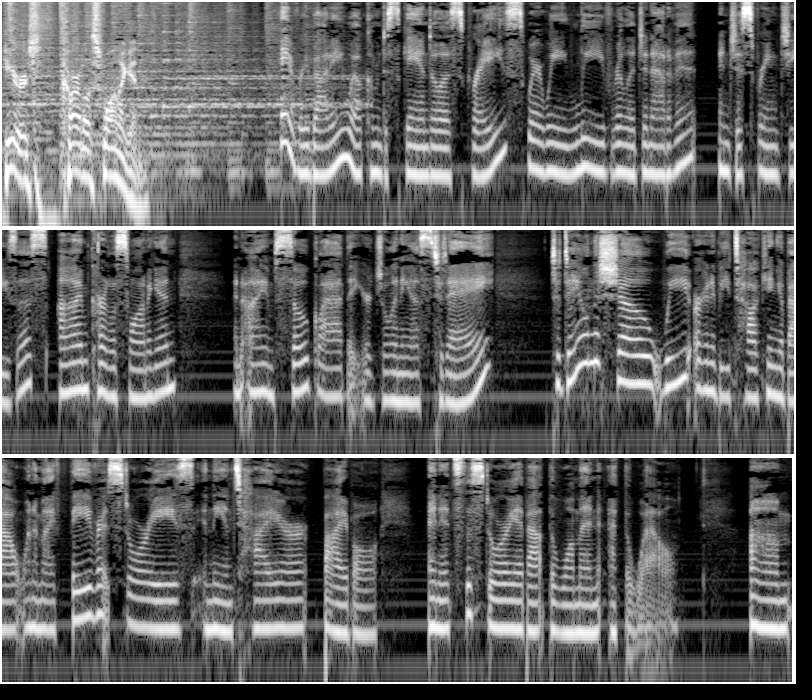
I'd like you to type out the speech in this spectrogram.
here's Karla Swanigan. Hey, everybody. Welcome to Scandalous Grace, where we leave religion out of it and just bring Jesus. I'm Karla Swanigan, and I am so glad that you're joining us today. Today on the show, we are going to be talking about one of my favorite stories in the entire Bible, and it's the story about the woman at the well. Um,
